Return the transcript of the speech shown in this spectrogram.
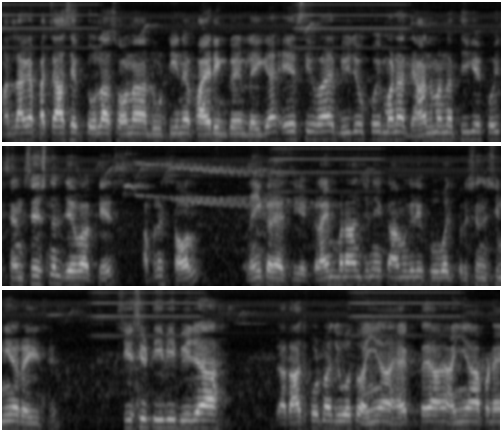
મને લાગે પચાસેક તોલા સોના લૂંટીને ફાયરિંગ કરીને લઈ ગયા. એ સિવાય બીજો કોઈ મને ધ્યાનમાં નથી કે કોઈ સેન્સેશનલ જેવા કેસ આપણે સોલ્વ નહીં કર્યા છીએ. ક્રાઇમ બ્રાન્ચની કામગીરી ખૂબ જ પ્રશંસનીય રહી છે. સીસીટીવી બીજા રાજકોટમાં જુઓ તો અહીંયા હેક થયા, અહીંયા આપણે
